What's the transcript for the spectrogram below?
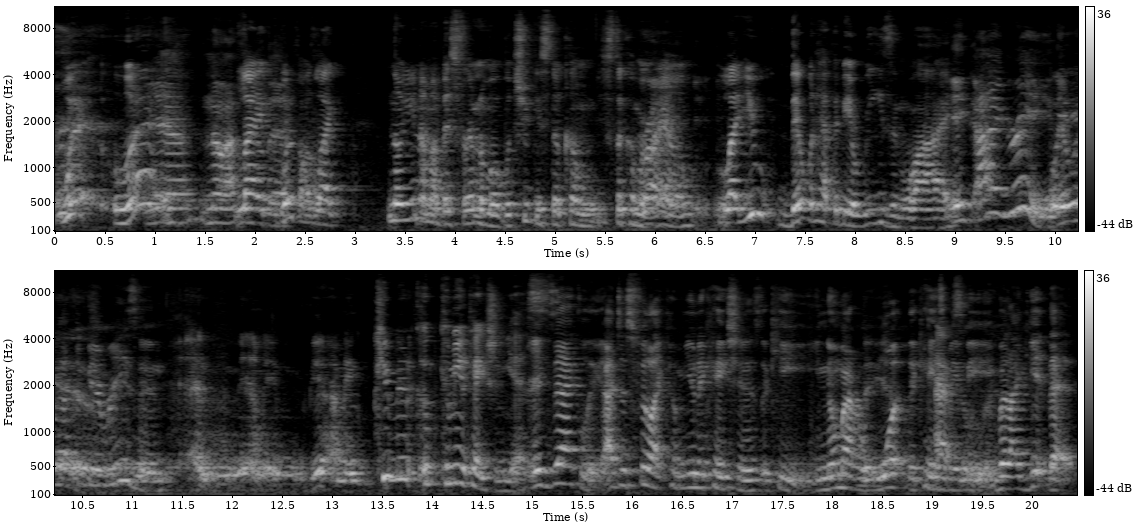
what what? yeah, no, I Like, that. what if I was like, no, you're not my best friend no more, but you can still come, you still come Right. around. Like you, there would have to be a reason why. It- I agree. Well, there would have to be a reason. And I mean, yeah, I mean, communi- uh, communication, yes. Exactly. I just feel like communication is the key, no matter Yeah. what the case may be. But I get that.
